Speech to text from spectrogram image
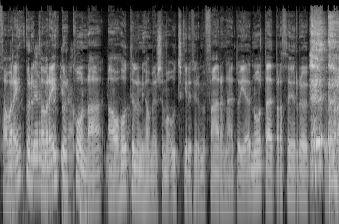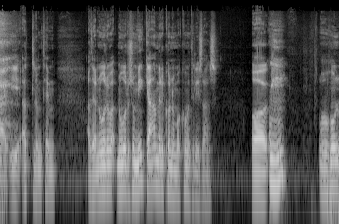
Það var einhver, það var einhver kona á Já. hótelinu hjá mér sem að útskýri fyrir mig Fahrenheit og ég notaði bara þau rauk bara í öllum þeim af því að nú eru, nú eru svo mikið Amerikunum að koma til Íslands og mm. Og hún,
